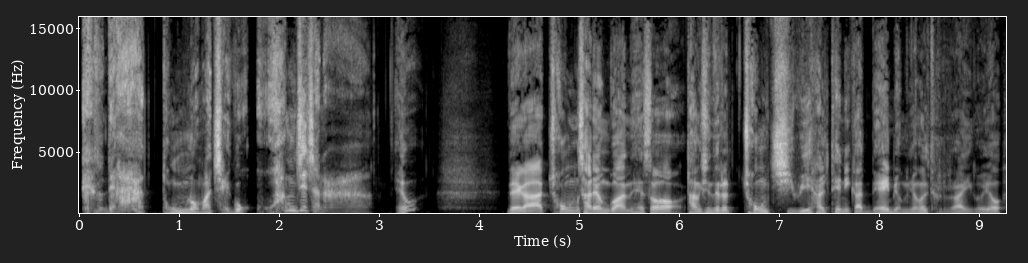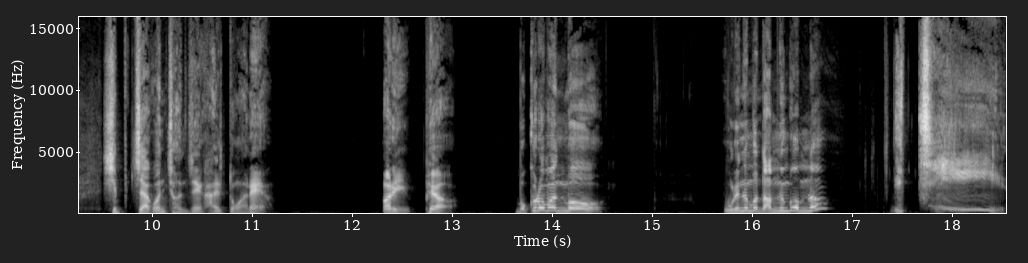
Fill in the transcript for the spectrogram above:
그래도 내가 동로마 제국 황제잖아. 요? 내가 총사령관 해서 당신들을 총지휘할 테니까 내 명령을 들으라 이거요. 십자군 전쟁할 동안에. 아니, 폐야. 뭐 그러면 뭐 우리는 뭐 남는 거 없나? 있지.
